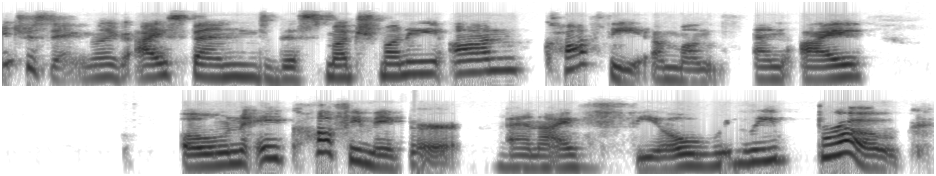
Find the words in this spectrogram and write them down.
interesting. Like I spend this much money on coffee a month, and I own a coffee maker, and I Mhm. feel really broke.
